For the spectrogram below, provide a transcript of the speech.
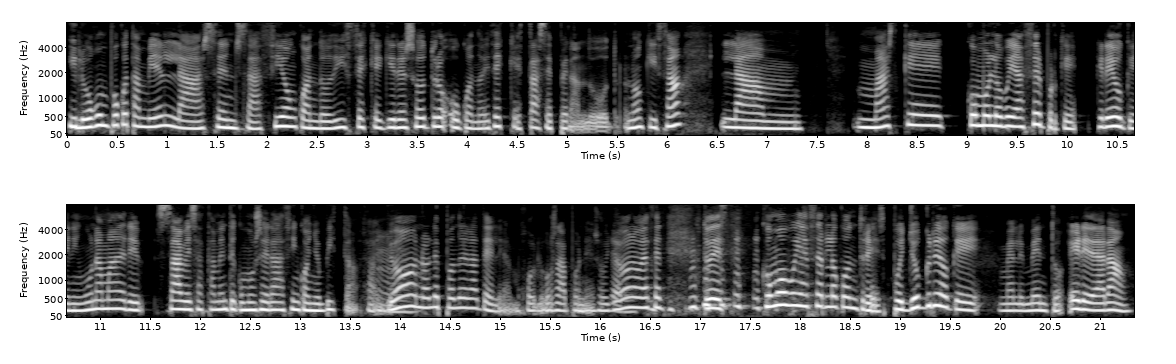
y luego un poco también la sensación cuando dices que quieres otro o cuando dices que estás esperando otro, ¿no? Quizá la mm, más que cómo lo voy a hacer, porque creo que ninguna madre sabe exactamente cómo será a cinco años vista. O sea, Mm. yo no les pondré la tele, a lo mejor luego se la pones, o yo no voy a hacer. Entonces, ¿cómo voy a hacerlo con tres? Pues yo creo que, me lo invento, heredarán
